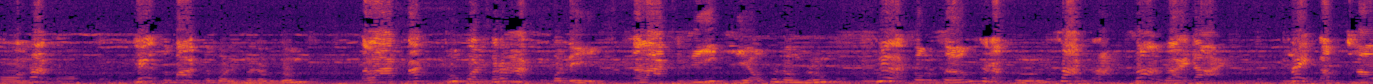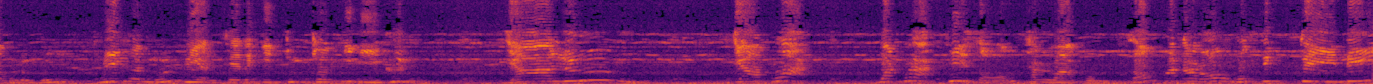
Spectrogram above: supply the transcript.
ค52 เทศบาลตำบลพนมรุ้งตลาดนัดทุกวันพฤหัสบดี ตลาดสีเขียวพนมรุ้งเพื่อส่งเสริมสนับสนุนสร้างงานสร้างรายได้ ให้กับชาวพนมรุ้งมีเงินหมุนเวียนเศรษฐกิจชุมชนที่ดีขึ้น อย่าลืม อย่าพลาดวันพฤหัสที่ 2 ธันวาคม 2564 นี้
